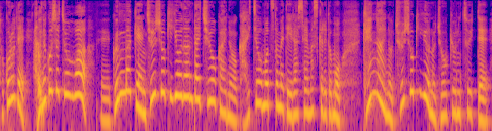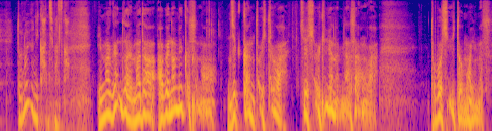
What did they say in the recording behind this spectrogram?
ところで、はい、金子社長は、えー、群馬県中小企業団体中央会の会長も務めていらっしゃいますけれども、県内の中小企業の状況について、どのように感じますか？今現在、まだアベノミクスの実感としては、中小企業の皆さんは乏しいと思います。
